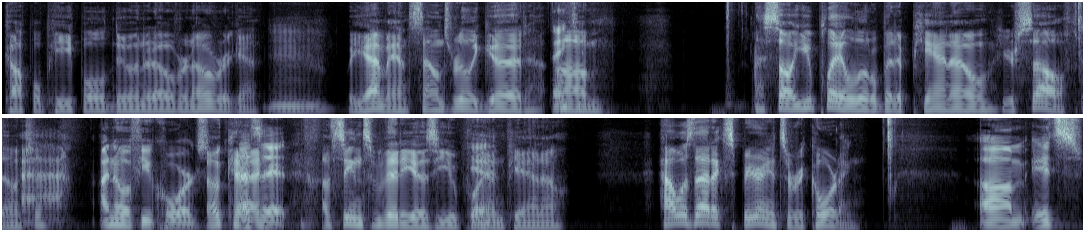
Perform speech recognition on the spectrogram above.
couple people doing it over and over again. Mm-hmm. But yeah, man, sounds really good. Thank you. um I saw you play a little bit of piano yourself, don't you? Ah, I know a few chords. Okay. that's it. I've seen some videos of you Yeah. playing piano. How was that experience of recording? Um, it's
